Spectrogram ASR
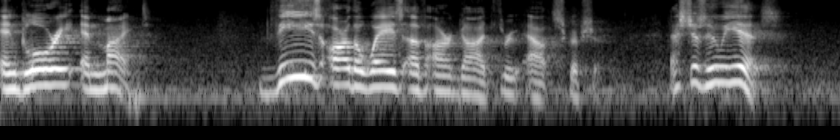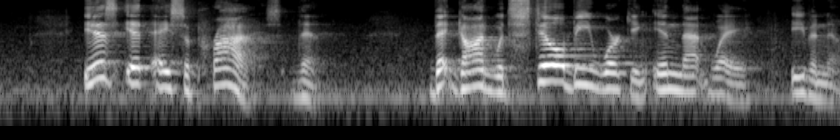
and glory and might. These are the ways of our God throughout Scripture. That's just who he is. Is it a surprise then that God would still be working in that way even now?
